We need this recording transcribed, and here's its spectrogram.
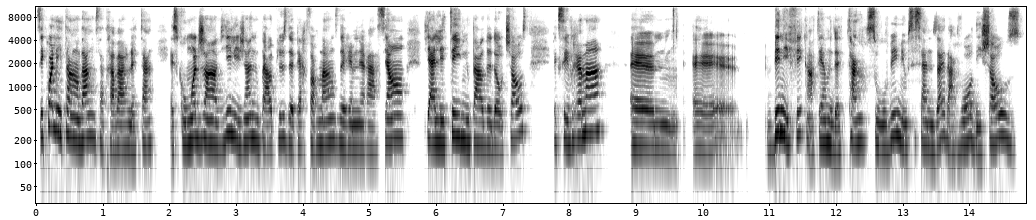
C'est quoi les tendances à travers le temps? Est-ce qu'au mois de janvier, les gens nous parlent plus de performance, de rémunération, puis à l'été, ils nous parlent de d'autres choses? C'est vraiment euh, euh, bénéfique en termes de temps sauvé, mais aussi ça nous aide à voir des choses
